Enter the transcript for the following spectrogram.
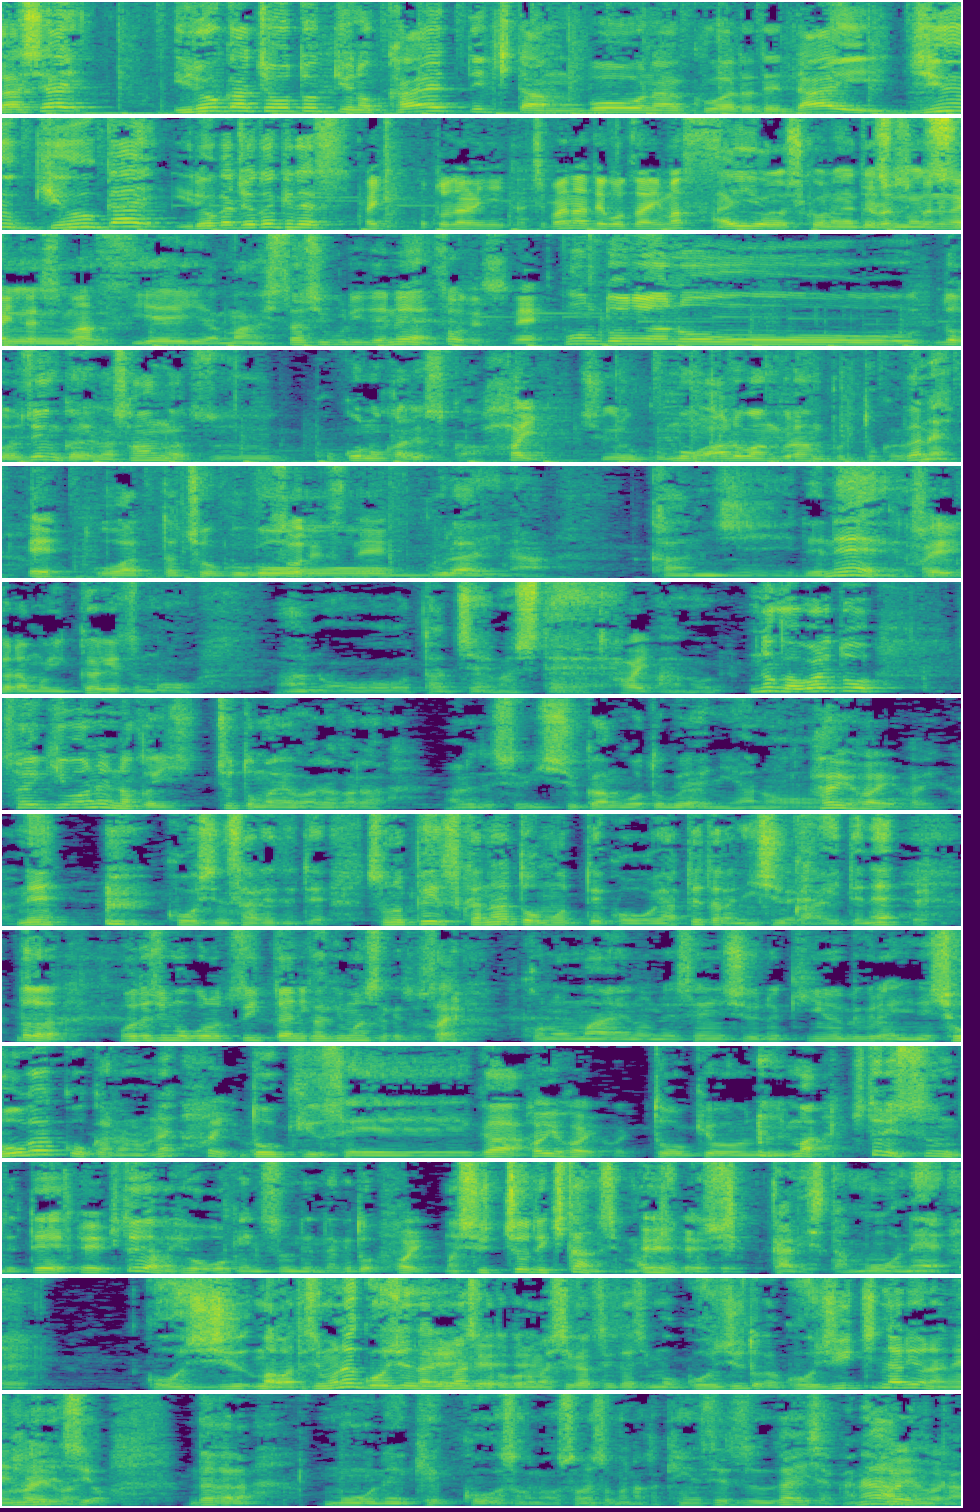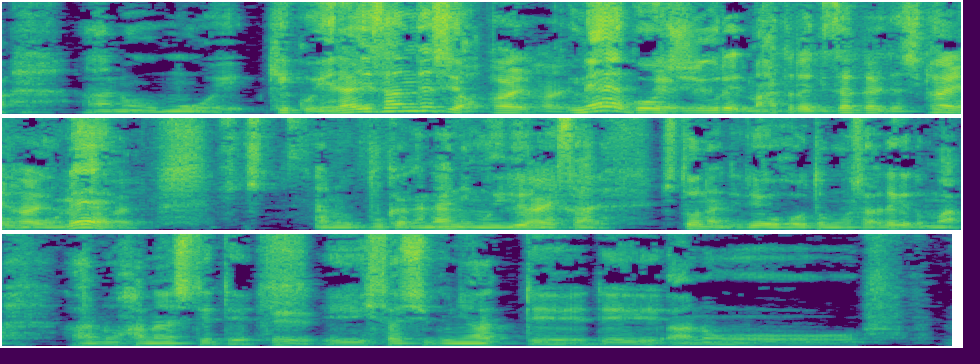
らっしゃい医療課長特急の帰ってきた無謀な企て第19回医療課長特急です。はい、お隣に立花でございます。はい、よろしくお願いいたします。よろしくお願いいたしますいやいや、まあ久しぶりでね。そうですね。本当にあのーだから前回が3月9日ですか。はい。収録、もう R1 グランプリとかがね、ええ終わった直後ねぐらいな感じでね、いそれからもう1ヶ月も、あのー経っちゃいまして、はいあの、なんか割と最近はね、なんかいちょっと前はだから、あれですよ、1週間ごとぐらいにあのーはいはいはいはい。。ね、更新されてて、そのペースかなと思ってこうやってたら2週間空いてね。だから、私もこのツイッターに書きましたけどさ、はいこの前のね、先週の金曜日ぐらいにね、小学校からのね、はい同級生が、はいはいはい。東京に、まあ、一人住んでて、ええ一人はまあ兵庫県に住んでんだけど、はいまあ、出張で来たんですよ。まあ、ええ結構しっかりした、もうね、え50、まあ私もね、50になりましたけど、ええこの前4月1日、もう50とか51になるような年齢ですよ。だから、もうね、結構、その、その人もなんか建設会社かな、なんか、あの、もうえ、結構偉いさんですよ。はいはい。ね、ええ。50ぐらい、まあ働き盛りだし、結構もうねあの、部下が何人もいるようなさ、人なんで両方ともさ、だけどまあ、あの、話してて、え。えー久しぶりに会って、で、あのー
